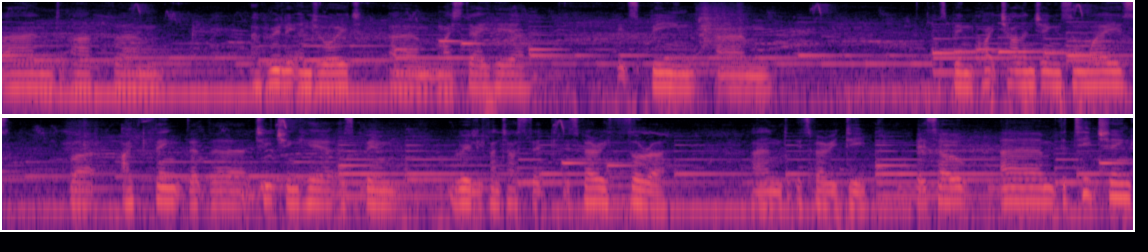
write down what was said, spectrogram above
and I've, um, I've really enjoyed um, my stay here. It's been, um, it's been quite challenging in some ways but I think that the teaching here has been really fantastic. It's very thorough and it's very deep. So um, the teaching,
